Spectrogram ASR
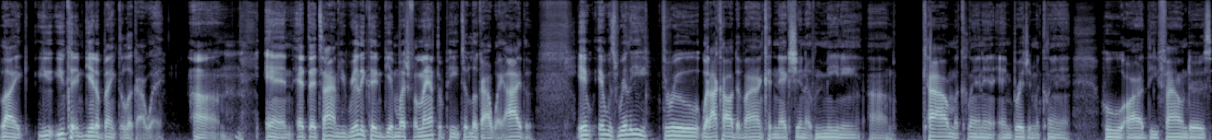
like you, you couldn't get a bank to look our way. Um, and at that time, you really couldn't get much philanthropy to look our way either. It, it was really through what I call divine connection of meeting um, Kyle McClellan and Bridget McClellan, who are the founders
